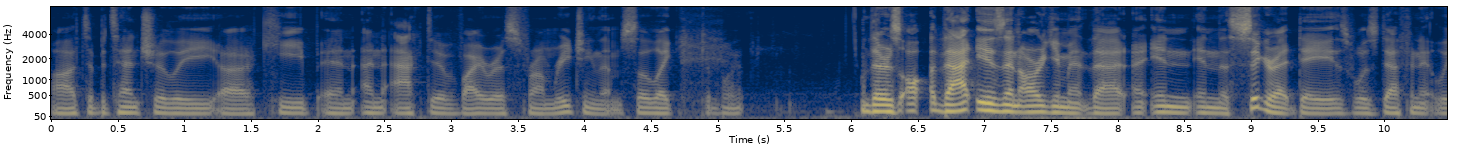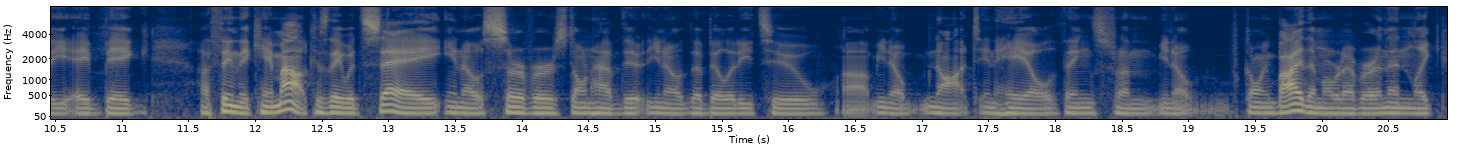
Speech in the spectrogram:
uh, to potentially uh, keep an, an active virus from reaching them. So like Good point. There's that is an argument that uh, in in the cigarette days was definitely a big uh, thing that came out because they would say you know servers don't have the you know the ability to um, you know not inhale things from you know going by them or whatever. And then like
